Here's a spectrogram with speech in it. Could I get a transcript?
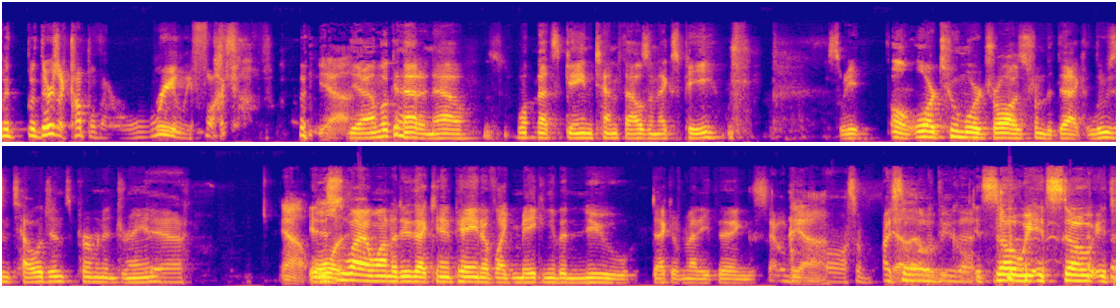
But but there's a couple that are really fucked up yeah. Yeah, I'm looking at it now. There's one that's gained 10,000 XP. Sweet. Oh, or two more draws from the deck. Lose intelligence, permanent drain. Yeah. Yeah, Yeah, this is why I want to do that campaign of like making the new deck of many things. That would be Yeah. awesome. I Yeah, still want would to do cool. that. It's so we- it's so it's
